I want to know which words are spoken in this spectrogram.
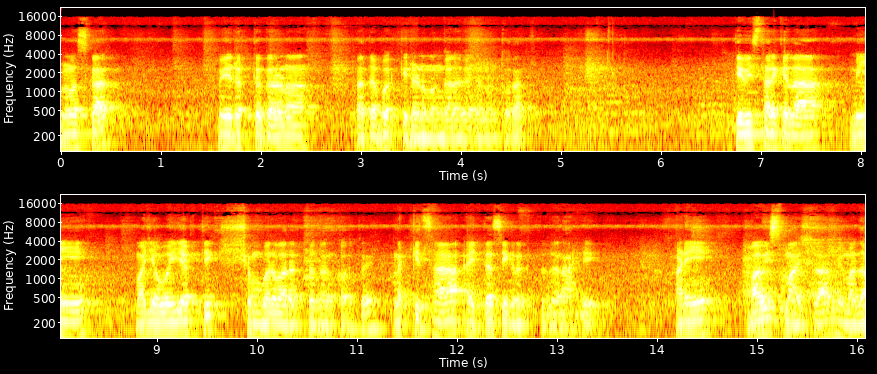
नमस्कार. मी रक्तकर्ण प्राध्यापक किरण मंगाला गजानन थोरात तेवीस तारखेला मी माझ्या वैयक्तिक शंभरवा रक्तदान करतो आहे नक्कीच हा ऐतिहासिक रक्तदान आहे. आणि बावीस मार्चला मी माझा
